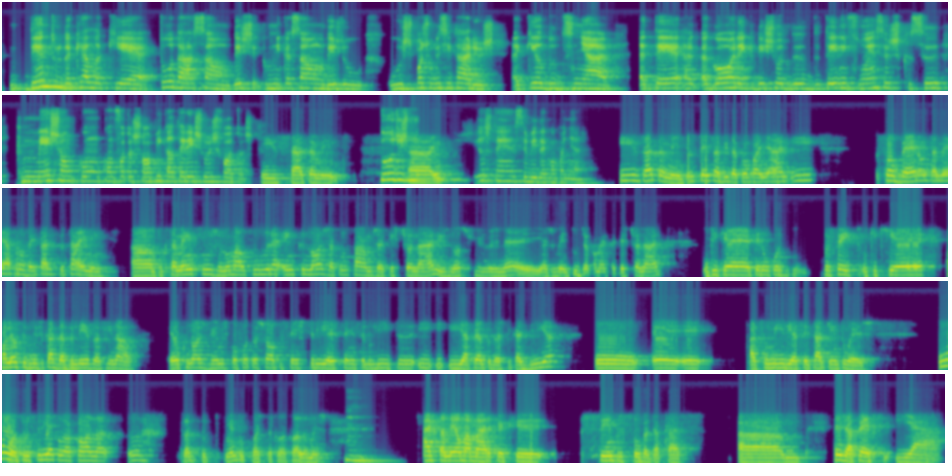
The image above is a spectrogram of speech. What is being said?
dentro daquela que é toda a ação, desde a comunicação, desde o, os spots publicitários, aquele do desenhar, até agora em que deixou de, de, ter influências que se que mexam com, com Photoshop e que alterem as suas fotos. Exatamente. Todos os ah, eles têm sabido acompanhar. Exatamente, eles têm sabido acompanhar e souberam também aproveitar do timing, uh, porque também surge numa altura em que nós já começámos a questionar, e os nossos né, e a juventude já começa a questionar o que, que é ter um corpo perfeito, o que, que é, qual é o significado da beleza afinal. É o que nós vemos com o Photoshop sem estrias, sem celulite e, e, e a pele toda esticadinha, ou é, é assumir e aceitar quem tu és. O outro seria Coca-Cola. Uh, também não gosto da Coca-Cola, mas uhum. acho que também é uma marca que sempre soube adaptar-se. Um, tem já a Pepsi e a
